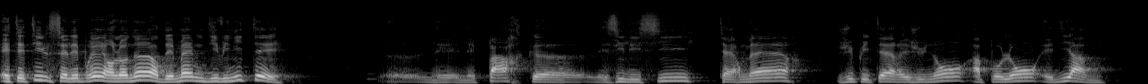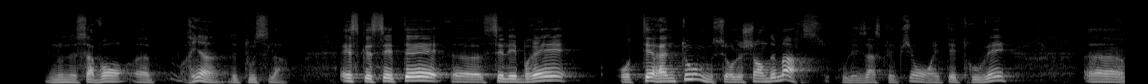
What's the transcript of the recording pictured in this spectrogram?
Étaient-ils célébrés en l'honneur des mêmes divinités? Euh, les, parcs, euh, les Illicis, Terre-Mère, Jupiter et Junon, Apollon et Diane. Nous ne savons euh, rien de tout cela. Est-ce que c'était célébré au Terrentum, sur le champ de Mars, où les inscriptions ont été trouvées euh,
